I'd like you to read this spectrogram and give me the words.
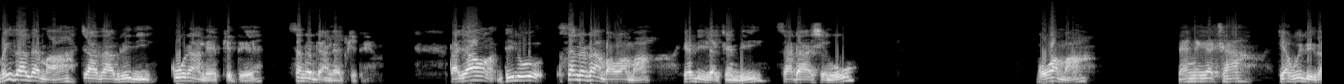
မိသားလက်မှာကြာသာပရိဒီကိုးရံလည်းဖြစ်တယ်စနဒံလည်းဖြစ်တယ်။ဒါကြောင့်ဒီလိုစနဒံဘာဝမှာရက်တည်လိုက်ခြင်းဒီဇာတာအရှင်ကိုဘဝမှာနိုင်ငံရချာရဝိဒေသ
